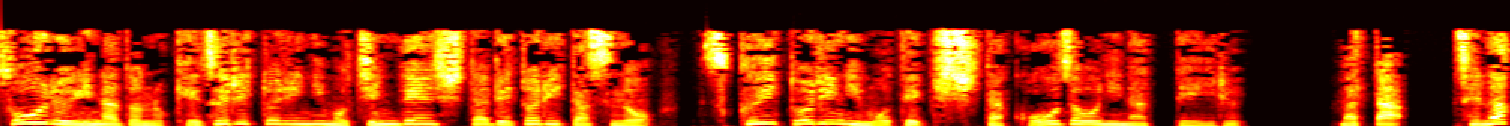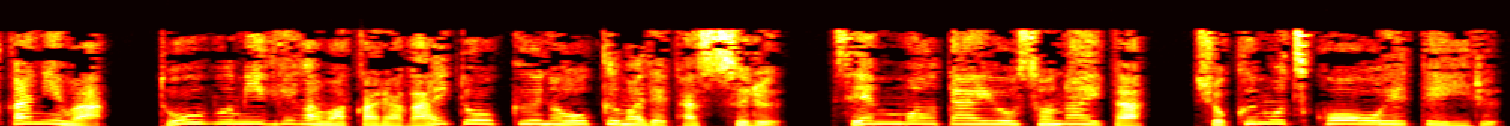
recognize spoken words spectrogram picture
藻類などの削り取りにも沈殿したデトリタスのすくい取りにも適した構造になっている。また、背中には、東部右側から街頭空の奥まで達する専門体を備えた食物孔を得ている。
